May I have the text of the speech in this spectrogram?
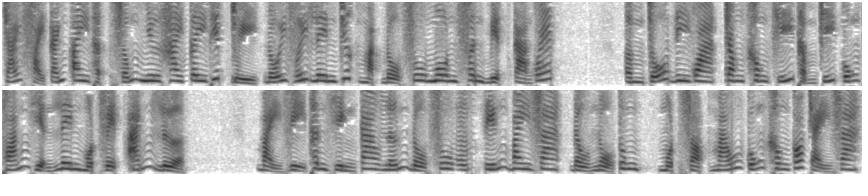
Trái phải cánh tay thật giống như hai cây thiết chùy đối với lên trước mặt đồ phu môn phân biệt càn quét. Âm chỗ đi qua trong không khí thậm chí cũng thoáng hiện lên một vệt ánh lửa. Bảy vị thân hình cao lớn đồ phu ớt tiếng bay ra, đầu nổ tung, một giọt máu cũng không có chảy ra.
